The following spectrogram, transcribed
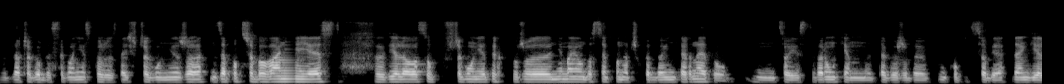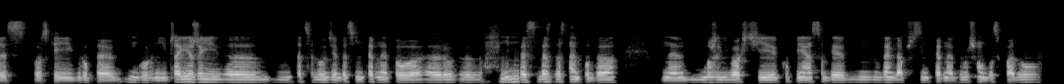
Dlaczego by z tego nie skorzystać? Szczególnie, że zapotrzebowanie jest wiele osób, szczególnie tych, którzy nie mają dostępu na przykład do internetu, mm, co jest warunkiem tego, żeby kupić sobie węgiel z polskiej grupy górniczej. Jeżeli y, tacy ludzie bez internetu, y, y, bez, bez dostępu do możliwości kupienia sobie węgla przez internet ruszą do składów,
